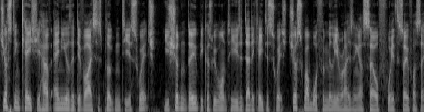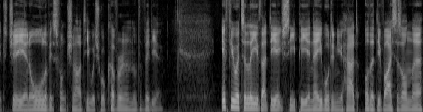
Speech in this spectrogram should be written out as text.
just in case you have any other devices plugged into your switch. You shouldn't do because we want to use a dedicated switch just while we're familiarizing ourselves with Sophos XG and all of its functionality, which we'll cover in another video. If you were to leave that DHCP enabled and you had other devices on there,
